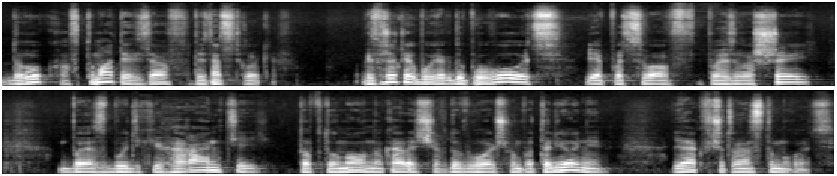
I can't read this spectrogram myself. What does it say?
до рук автомат я взяв в 19 років. Від початку я був як доброволець, я працював без грошей, без будь-яких гарантій, тобто, умовно кажучи, в добровольчому батальйоні, як в 2014 році.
